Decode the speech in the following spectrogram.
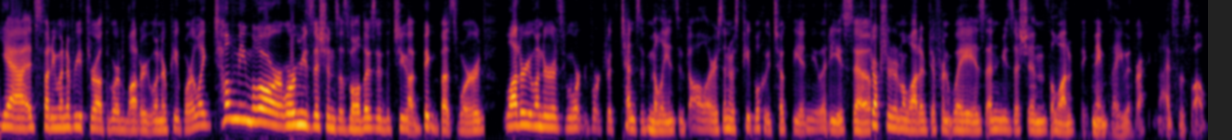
Yeah, it's funny. Whenever you throw out the word lottery winner, people are like, tell me more, or musicians as well. Those are the two uh, big buzzwords. Lottery winners worked, worked with tens of millions of dollars, and it was people who took the annuities. So structured in a lot of different ways, and musicians, a lot of big names that you would recognize as well.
